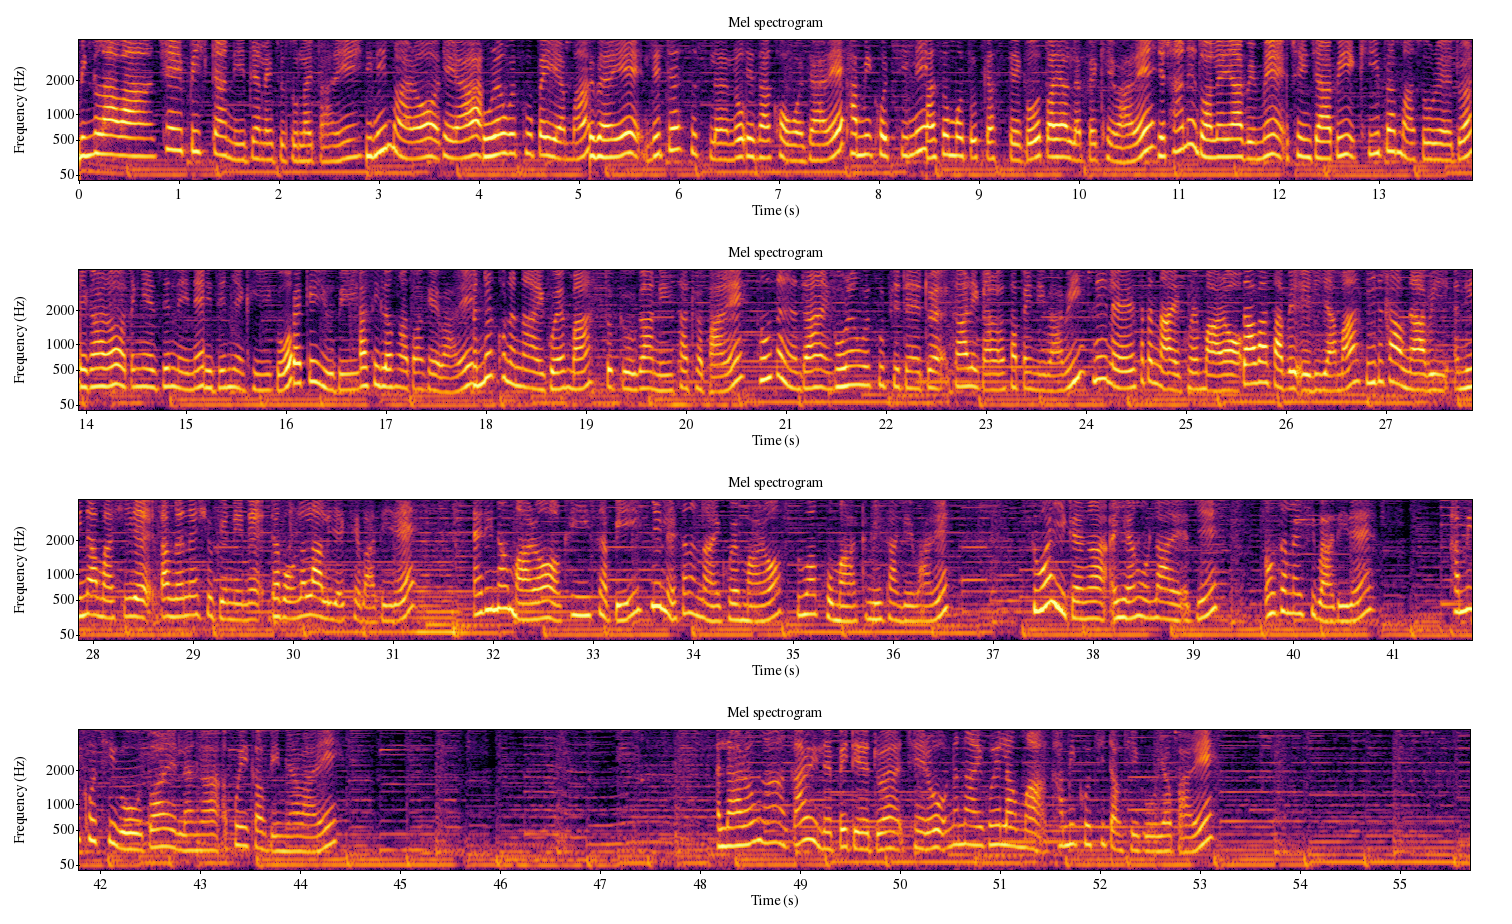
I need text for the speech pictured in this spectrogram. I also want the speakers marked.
Speaker 1: မင်္ဂလာပါချေ page ကနေပြန်လဲကြိုဆိုလိုက်ပါတယ်ဒီနေ့မှာတော့ချေကဘူရဝက်ခုပိတ်ရမှာဂျပန်ရဲ့ Little Switzerland လို့တင်စားခေါ်ဝေါ်ကြတဲ့ခါမီကိုချီနဲ့မဆိုမိုတိုကက်စတေကိုတွားရောက်လက်ပတ်ခဲ့ပါတယ်ရထားနဲ့တွားလဲရပေမဲ့အချိန်ကြာပြီးခီးဘက်မှာဆိုတဲ့အတွက်ဒီကတော့တငယ်ချင်းနေနဲ့ဒီချင်းမြန်ခီးကို packet ယူပြီးပါစီလုံးငှားသွားခဲ့ပါတယ်မနက်9နာရီခွဲမှာတိုကျိုကနေစထွက်ပါတယ်ထုံးစံအတိုင်းဂိုလန်ဝက်ခုဖြစ်တဲ့အတွက်ကားတွေကတော့စပိတ်နေပါပြီနေ့လယ်7နာရီခွဲမှာတော့တာဝါစာပေ area မှာခီးတစ်ထောင်နာပြီးအနီးနားမှာရှိတဲ့တောင်တန်းနဲ့ရှုကင်းနေနဲ့ဓာတ်ပုံလှလှလေးရိုက်ခဲ့ပါသေးတယ်။အဲဒီနောက်မှာတော့ခရီးဆက်ပြီးနေ့လယ်12နာရီခွဲမှာတော့စူဝခိုမှာထမင်းစားခဲ့ပါတယ်။စူဝရေကန်ကအရန်ကိုလှတဲ့အပြင်အုံးဆက်လိုက်ရှိပါသေးတယ်။ခမီခိုချီကိုသွားတဲ့လမ်းကအခွေးကောက်တွေများပါတယ်။အလာတော့ကကားတွေလည်းပိတ်တဲ့အတွက်ခြေတို့2နာရီခွဲလောက်မှခမီခိုချီတောင်ချီကိုရောက်ပါတယ်။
